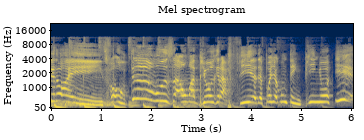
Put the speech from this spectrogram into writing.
Queridões, voltamos a uma biografia depois de algum tempinho e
